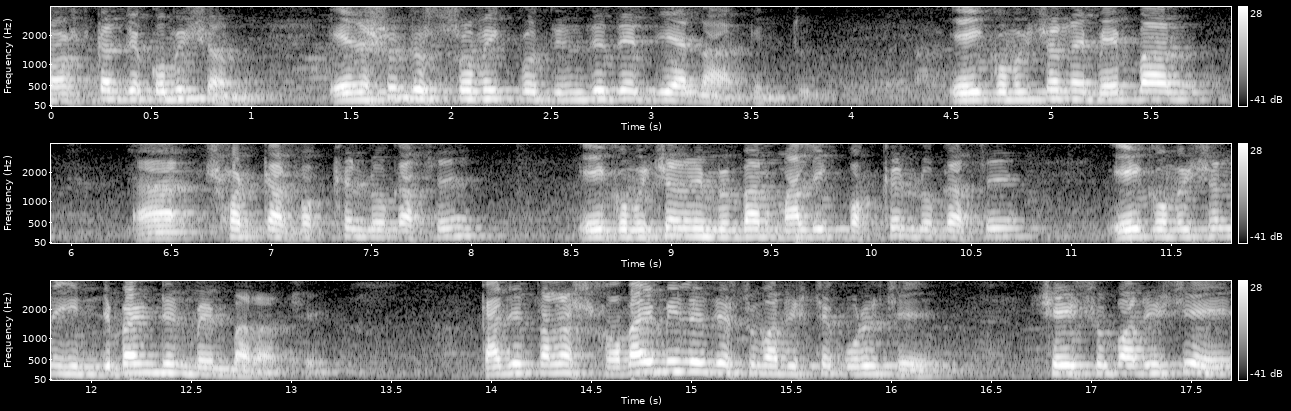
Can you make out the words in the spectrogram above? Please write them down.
সংস্কার যে কমিশন, এটা শুধু শ্রমিক প্রতিনিধিদের দিয়ে না কিন্তু। এই কমিশনের মেম্বার সরকার পক্ষের লোক আছে এই কমিশনের মেম্বার মালিক পক্ষের লোক আছে এই কমিশনে ইন্ডিপেন্ডেন্ট মেম্বার আছে। কাজে তারা সবাই মিলে যে সুপারিশটা করেছে সেই সুপারিশে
